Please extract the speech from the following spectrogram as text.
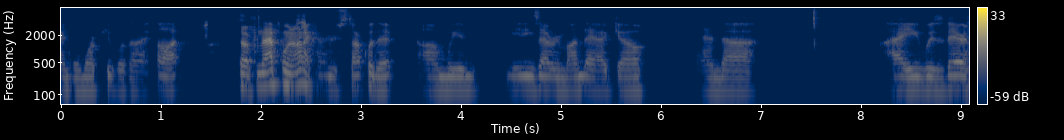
I know more people than I thought. So from that point on, I kind of just stuck with it. Um, we had meetings every Monday. I'd go, and uh, I was there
